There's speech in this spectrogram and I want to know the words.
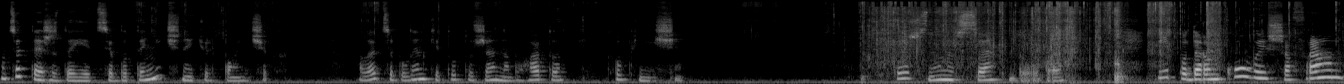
Оце теж, здається, ботанічний тюльпанчик. Але цибулинки тут уже набагато крупніші. Теж з ними все добре. І подарунковий шафран.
